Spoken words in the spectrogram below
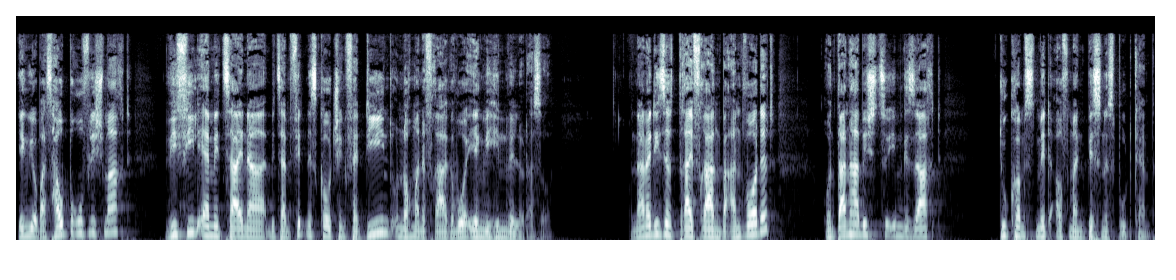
irgendwie, ob er es hauptberuflich macht, wie viel er mit, seiner, mit seinem Fitnesscoaching verdient und nochmal eine Frage, wo er irgendwie hin will oder so. Und dann hat er diese drei Fragen beantwortet und dann habe ich zu ihm gesagt, du kommst mit auf mein Business Bootcamp.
